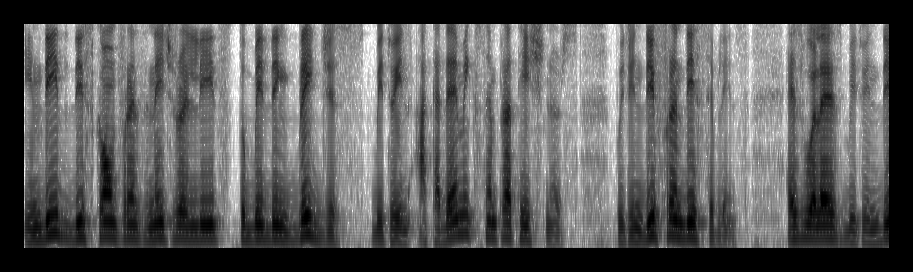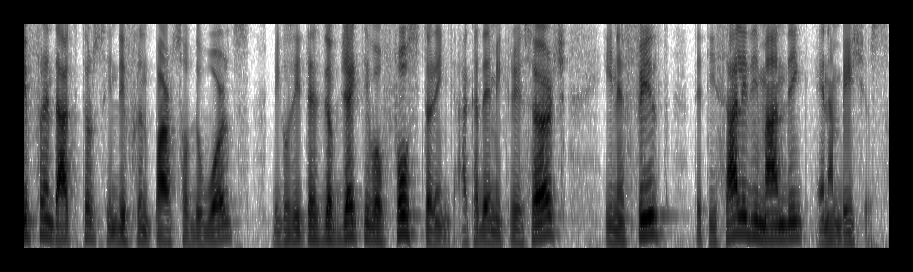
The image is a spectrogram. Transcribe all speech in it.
Indeed, this conference naturally leads to building bridges between academics and practitioners, between different disciplines, as well as between different actors in different parts of the world, because it has the objective of fostering academic research in a field that is highly demanding and ambitious.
